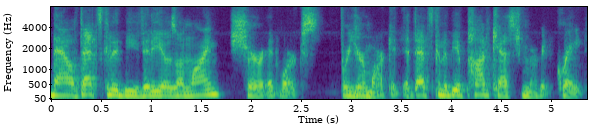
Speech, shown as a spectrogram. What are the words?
Now, if that's going to be videos online, sure, it works for your market. If that's going to be a podcast market, great.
